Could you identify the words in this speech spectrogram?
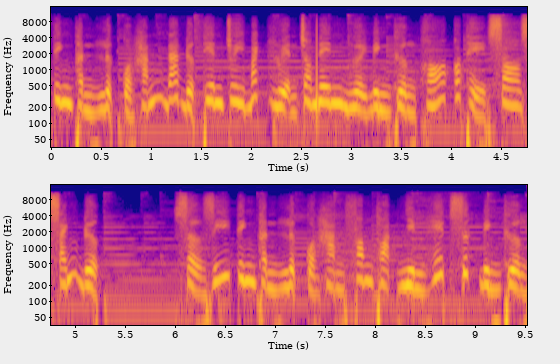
tinh thần lực của hắn đã được thiên truy bách luyện cho nên người bình thường khó có thể so sánh được. Sở dĩ tinh thần lực của Hàn Phong thoạt nhìn hết sức bình thường.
